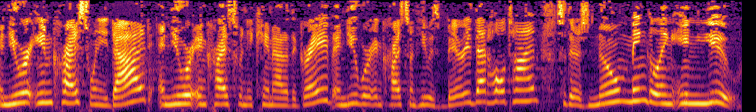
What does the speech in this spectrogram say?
And you were in Christ when he died, and you were in Christ when he came out of the grave, and you were in Christ when he was buried that whole time. So there's no mingling in you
